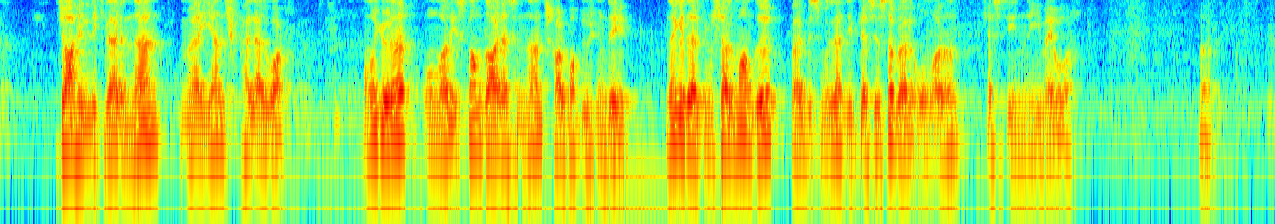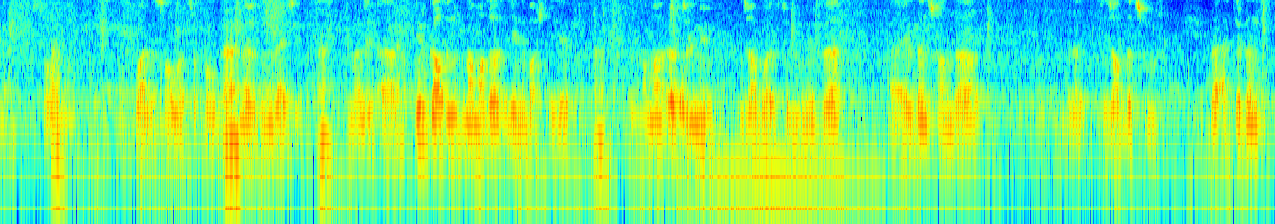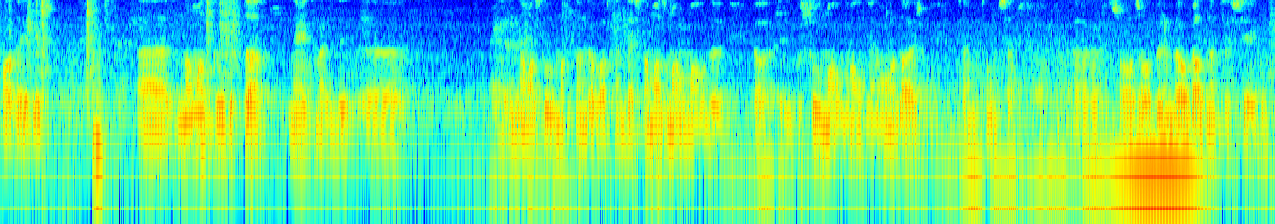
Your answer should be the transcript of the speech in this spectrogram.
cahilliklərindən müəyyən şübhələri var. Ona görə onları İslam dairəsindən çıxarmaq düzgün deyil. Nə qədər ki müsəlmandır, bəli bismillah deyib kəsirsə, bəli onların kəsdiyini yemək olar. Bəli. Sual. Etibarlı suallar çox oldu. Hə. Mövzunu dəyişir. Hə. Deməli, ə, bir qadın namaza yeni başlayıb, Hə. amma örtülməyib, hicabla örtülməyib və evdən çıxanda belə hicabda çıxmır və ətirdən istifadə edir. Hə. Namaz qıldıqda nə etməlidir? Namaz qılmaqdan qabaq yəni dəstəmaz mı almalıdır, qüsul mu almalıdır? Yəni ona dair zəhmət olmasa ə, sual cavab verin və o qadına tövsiyə edin.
